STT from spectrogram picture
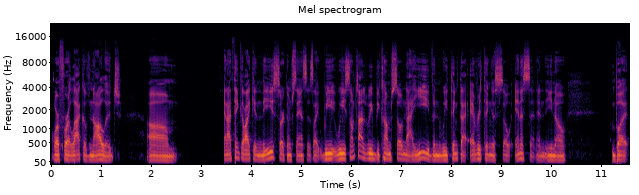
or for a lack of knowledge. Um, and i think like in these circumstances like we we sometimes we become so naive and we think that everything is so innocent and you know but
